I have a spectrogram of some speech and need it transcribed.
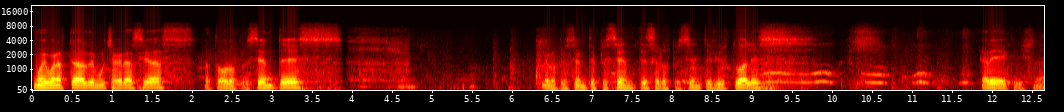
muy buenas tardes, muchas gracias a todos los presentes, a los presentes presentes, a los presentes virtuales. Hare Krishna.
